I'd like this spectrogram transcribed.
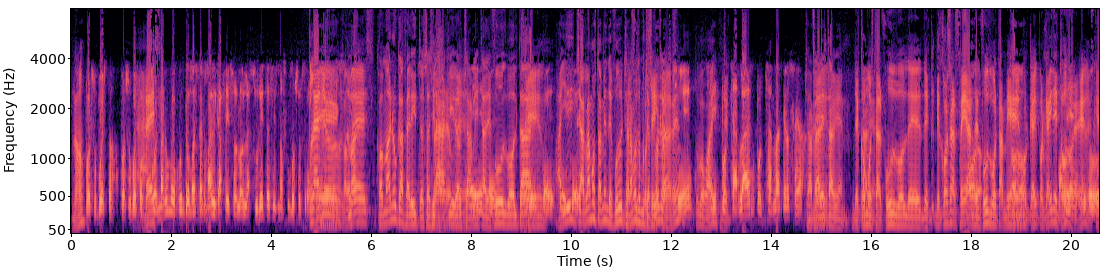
¿No? Por supuesto, por supuesto. ¿Ves? Con Manu me junto más para tomar el café solo. Las chuletas es más con vosotros. Claro, Eh, ¿lo con, Ma- con Manu cafelitos, así Claro, tranquilo, hombre. charlita de Eso es. fútbol, tal. Es, Allí charlamos también de fútbol, charlamos de muchas cositas, cosas, Sí, ¿eh? Estuvo guay. sí, por charlar, por charlar que no sea. Charlar Sí. está bien. De cómo está, bien. el fútbol, de, de- de cosas feas Todo. del fútbol también, Todo. porque hay, porque hay de todo, ¿eh? de todo, es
